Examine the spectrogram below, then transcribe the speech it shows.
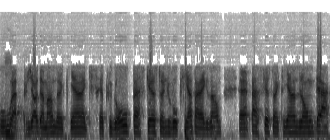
ou à plusieurs demandes d'un client qui serait plus gros parce que c'est un nouveau client, par exemple, euh, parce que c'est un client de longue date?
